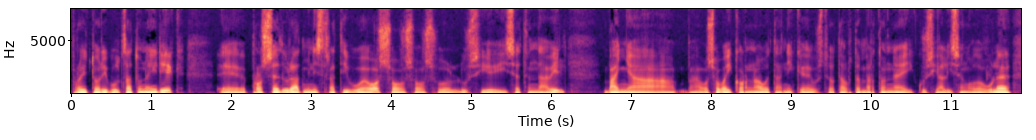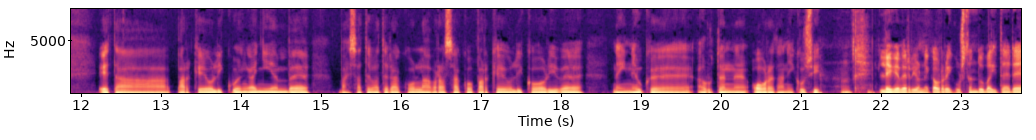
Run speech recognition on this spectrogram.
proiektu hori bultzatu nahirik, e, prozedura administratibue oso oso oso luzie izeten dabil, baina ba, oso baikor nau eta nik e, uste dut aurten berton ikusi ahal izango dugule, eta parke eolikuen gainien be, ba, esate baterako labrazako parke eoliko hori be, nahi neuke aurten obretan ikusi. Lege berri honek aurre ikusten du baita ere,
